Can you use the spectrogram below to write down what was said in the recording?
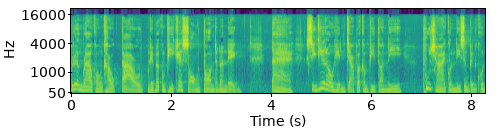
เรื่องราวของเขากล่าวในพระคัมภีร์แค่สองตอนเท่านั้นเอง แต่สิ่งที่เราเห็นจากพระคัมภีร์ตอนนี้ ผู้ชายคนนี้ซึ่งเป็นคน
